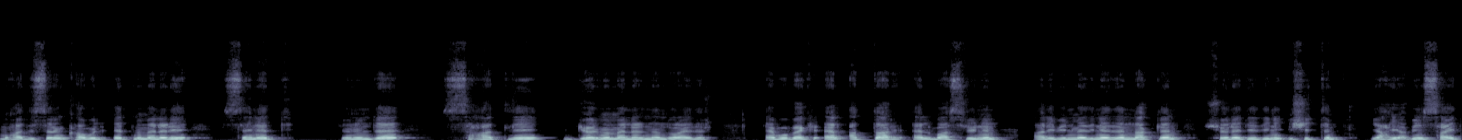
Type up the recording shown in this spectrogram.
muhaddislerin kabul etmemeleri senet yönünde sıhhatli görmemelerinden dolayıdır. Ebu Bekir el-Attar el-Basri'nin Ali bin Medine'den naklen şöyle dediğini işittim. Yahya bin Said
